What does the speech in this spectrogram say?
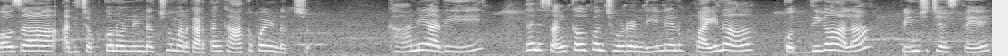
బహుశా అది చెప్పుకొని ఉండిండొచ్చు మనకు అర్థం కాకపోయి ఉండొచ్చు. కానీ అది దాని సంకల్పం చూడండి నేను పైన కొద్దిగా అలా పించు చేస్తే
